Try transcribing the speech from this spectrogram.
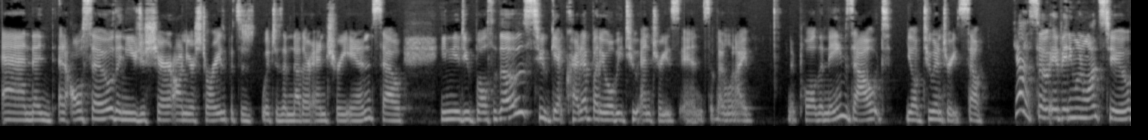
and then and also then you just share on your stories which is which is another entry in so you need to do both of those to get credit but it will be two entries in so then when i when I pull the names out, you'll have two entries. So yeah, so if anyone wants to,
